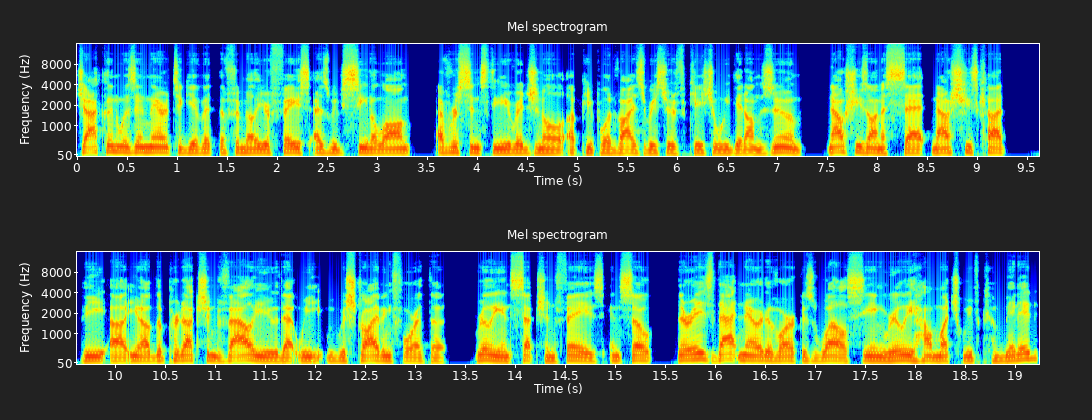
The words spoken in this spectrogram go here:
Jaclyn was in there to give it the familiar face as we've seen along ever since the original uh, people advisory certification we did on Zoom. Now she's on a set. Now she's got the, uh, you know, the production value that we, we were striving for at the really inception phase. And so there is that narrative arc as well, seeing really how much we've committed.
